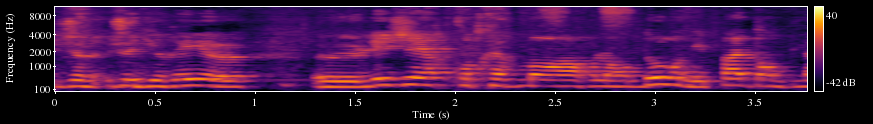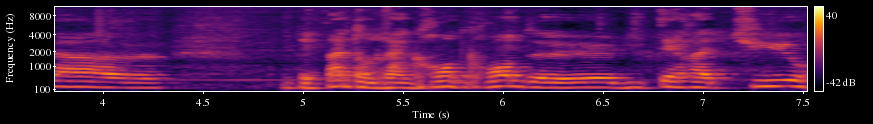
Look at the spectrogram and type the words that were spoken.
je, dirais euh, légère, contrairement à Orlando. On n'est pas dans de la, grande, grande littérature.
